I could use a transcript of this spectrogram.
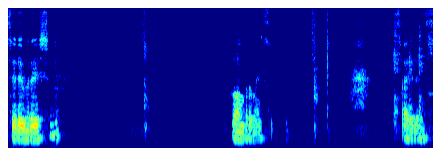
celebration compromise silence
